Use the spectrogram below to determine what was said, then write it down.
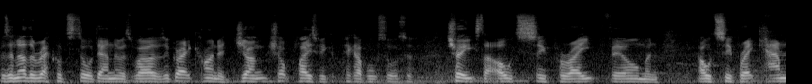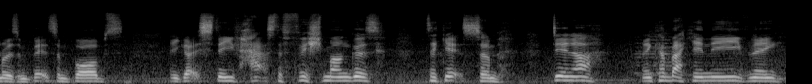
There's another record store down there as well. It was a great kind of junk shop place where you could pick up all sorts of treats like old Super 8 film and old Super 8 cameras and bits and bobs. And you got Steve Hatt's The Fishmongers to get some dinner and then come back in the evening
